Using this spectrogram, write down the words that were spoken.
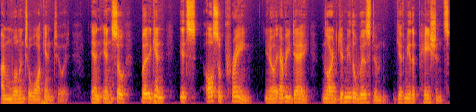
I'm willing to walk into it. And and so, but again, it's also praying, you know, every day. Lord, give me the wisdom, give me the patience,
